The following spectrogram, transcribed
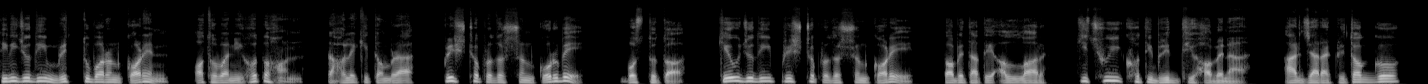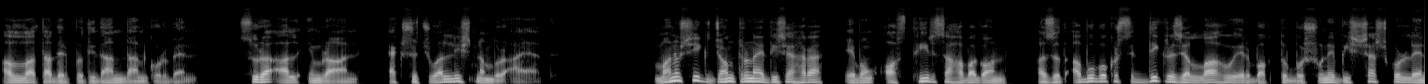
তিনি যদি মৃত্যুবরণ করেন অথবা নিহত হন, তাহলে কি তোমরা পৃষ্ঠ প্রদর্শন করবে? বস্তুত, কেউ যদি পৃষ্ঠ প্রদর্শন করে, তবে তাতে আল্লাহর কিছুই ক্ষতিবৃদ্ধি হবে না। আর যারা কৃতজ্ঞ, আল্লাহ তাদের প্রতিদান দান করবেন। সুরা আল ইমরান একশো চুয়াল্লিশ নম্বর আয়াত। মানসিক যন্ত্রণায় দিশাহারা এবং অস্থির সাহাবাগণ হজরত আবু বকর সিদ্দিক রেজাল্লাহু এর বক্তব্য শুনে বিশ্বাস করলেন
